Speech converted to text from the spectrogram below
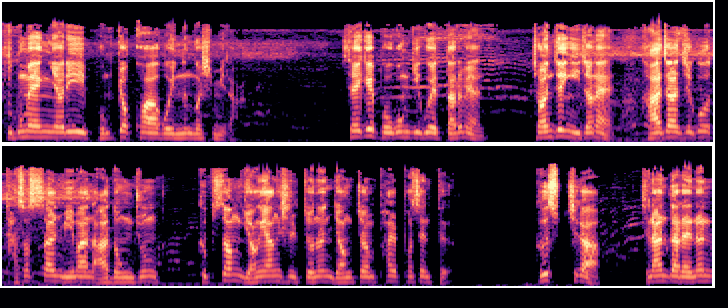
죽음의 행렬이 본격화하고 있는 것입니다. 세계보건기구에 따르면 전쟁 이전에 가자 지구 5살 미만 아동 중 급성 영양실조는 0.8%, 그 수치가 지난달에는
